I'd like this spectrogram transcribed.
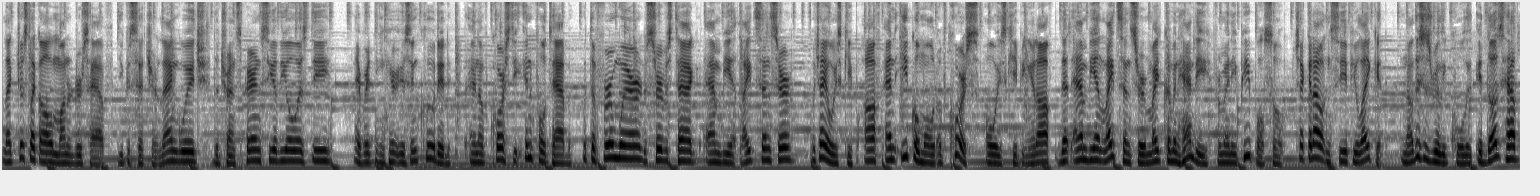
like just like all monitors have. You can set your language, the transparency of the OSD, Everything here is included, and of course the info tab with the firmware, the service tag, ambient light sensor, which I always keep off, and eco mode, of course, always keeping it off. That ambient light sensor might come in handy for many people, so check it out and see if you like it. Now this is really cool, it does have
